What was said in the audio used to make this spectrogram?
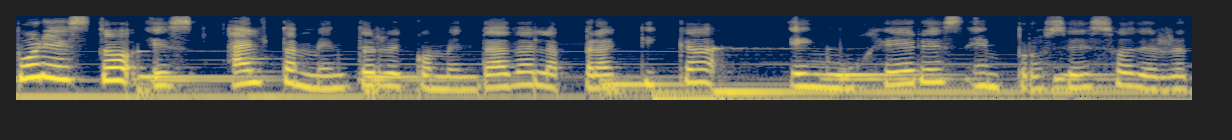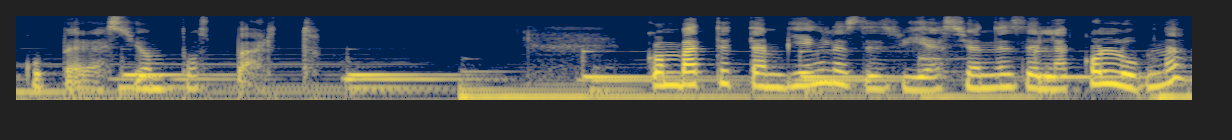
Por esto es altamente recomendada la práctica en mujeres en proceso de recuperación postparto. Combate también las desviaciones de la columna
